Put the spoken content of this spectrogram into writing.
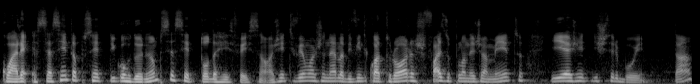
40, 60% de gordura. Não precisa ser toda a refeição. A gente vê uma janela de 24 horas, faz o planejamento e a gente distribui, tá?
